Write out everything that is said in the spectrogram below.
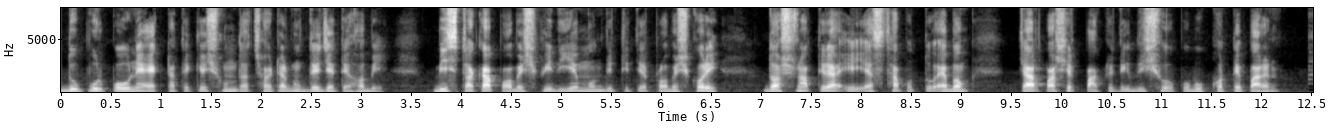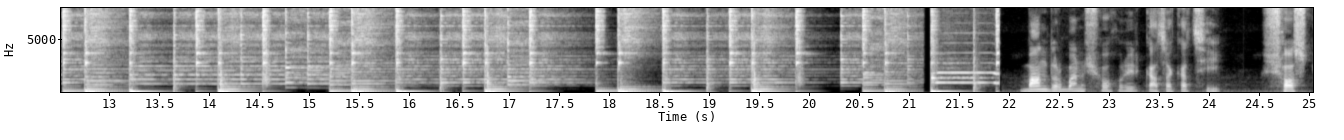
দুপুর পৌনে একটা থেকে সন্ধ্যা ছয়টার মধ্যে যেতে হবে। বিশ টাকা প্রবেশ ফি দিয়ে মন্দিরটিতে প্রবেশ করে দর্শনার্থীরা এই স্থাপত্য এবং চারপাশের প্রাকৃতিক দৃশ্য উপভোগ করতে পারেন। বান্দরবান শহরের কাছাকাছি ষষ্ঠ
